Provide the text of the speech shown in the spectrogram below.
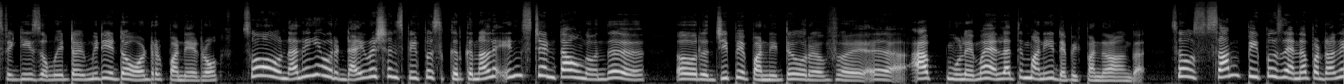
ஸ்விக்கி ஜொமேட்டோ இமீடியட்டாக ஆர்டர் பண்ணிடுறோம். ஸோ நிறைய ஒரு டைவர்ஷன்ஸ் பீப்புள்ஸுக்கு இருக்கிறனால இன்ஸ்டண்ட்டாக அவங்க வந்து ஒரு ஜிபே பண்ணிவிட்டு ஒரு ஆப் மூலயமா எல்லாத்தையும் மணியை டெபிட் பண்ணுறாங்க. ஸோ சம் பீப்புள்ஸ் என்ன பண்ணுறாங்க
